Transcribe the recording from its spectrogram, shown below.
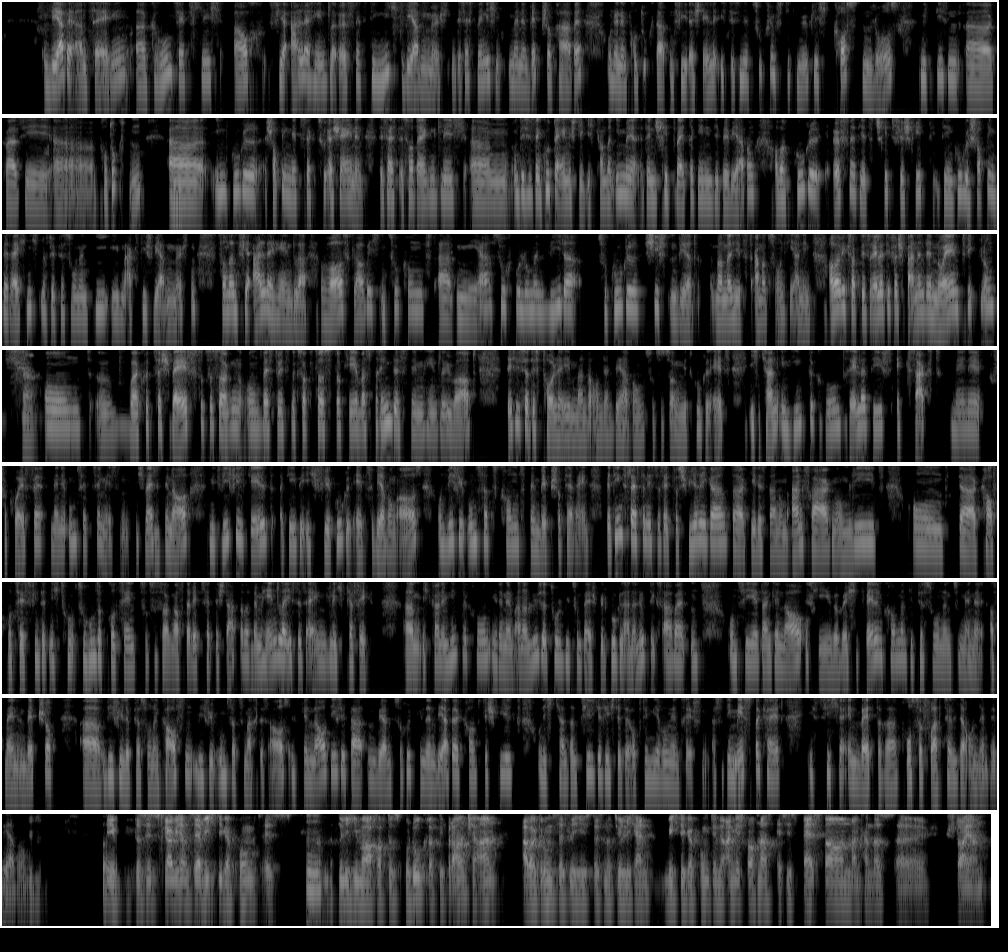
Werbeanzeigen äh, grundsätzlich auch für alle Händler öffnet, die nicht werben möchten. Das heißt, wenn ich meinen Webshop habe und einen Produktdatenfeed erstelle, ist es mir zukünftig möglich, kostenlos mit diesen äh, quasi äh, Produkten. Äh, im Google Shopping Netzwerk zu erscheinen. Das heißt, es hat eigentlich, ähm, und es ist ein guter Einstieg, ich kann dann immer den Schritt weitergehen in die Bewerbung, aber Google öffnet jetzt Schritt für Schritt den Google Shopping Bereich nicht nur für Personen, die eben aktiv werben möchten, sondern für alle Händler, was, glaube ich, in Zukunft äh, mehr Suchvolumen wieder zu Google shiften wird, wenn man jetzt Amazon hernimmt. Aber wie gesagt, das ist relativ eine spannende Neuentwicklung ja. und äh, war ein kurzer Schweif sozusagen. Und weil du jetzt noch gesagt hast, okay, was bringt es dem Händler überhaupt? Das ist ja das Tolle eben an der Online-Werbung sozusagen mit Google Ads. Ich kann im Hintergrund relativ exakt meine Verkäufe, meine Umsätze messen. Ich weiß mhm. genau, mit wie viel Geld gebe ich für Google Ads Werbung aus und wie viel Umsatz kommt beim Webshop herein. Bei Dienstleistern ist das etwas schwieriger. Da geht es dann um Anfragen, um Leads und der Kaufprozess findet nicht zu 100 Prozent sozusagen auf der Webseite statt, aber beim Händler ist es eigentlich perfekt. Ähm, ich kann im Hintergrund mit einem Analysetool wie zum Beispiel Google Analytics arbeiten und sehe dann genau, okay, über welche Quellen kommen die Personen zu meine, auf meinen Webshop, wie viele Personen kaufen, wie viel Umsatz macht es aus und genau diese Daten werden zurück in den Werbeaccount gespielt und ich kann dann zielgerichtete Optimierungen treffen. Also die mhm. Messbarkeit ist sicher ein weiterer großer Vorteil der Online-Bewerbung. Mhm. Das ist, glaube ich, ein sehr wichtiger Punkt. Es mhm. kommt natürlich immer auch auf das Produkt, auf die Branche an, aber grundsätzlich ist das natürlich ein wichtiger Punkt, den du angesprochen hast. Es ist messbar und man kann das äh, steuern.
